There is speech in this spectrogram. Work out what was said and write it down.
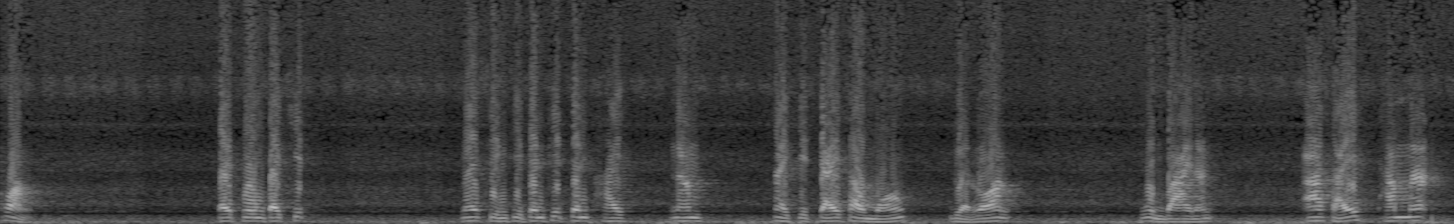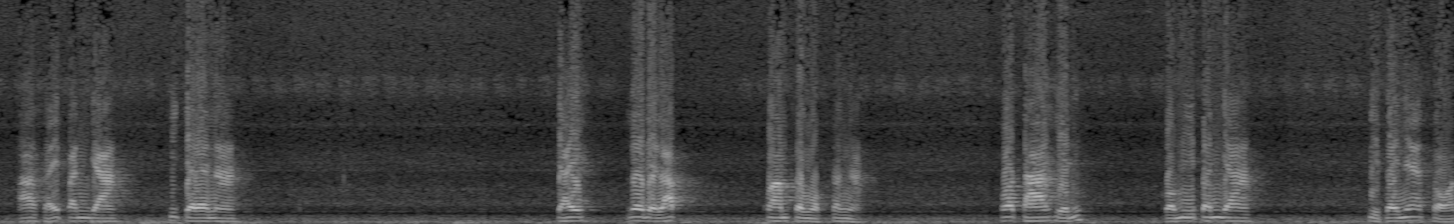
คล้อง ไปปรุงไปคิด ในสิ่งที่เป็นพิษเป็นภัยนำให้จิตใจเศร้าหมอง เดือดร้อน วุ่นวายนั้น อาศัยธรรมะ อาศัยปัญญาพิจารณา ใจเลยได้รับความสงบสงัดพอตาเห็นก็มีปัญญาที่ไปแน่สอน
